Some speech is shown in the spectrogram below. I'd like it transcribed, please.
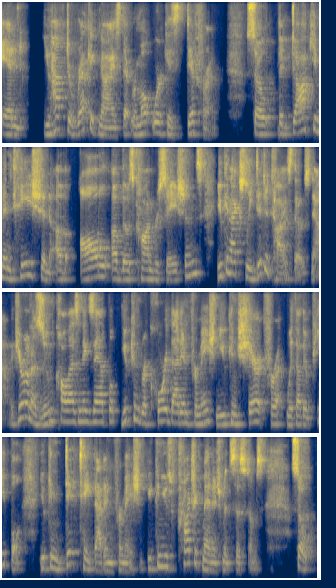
And you have to recognize that remote work is different. So, the documentation of all of those conversations, you can actually digitize those now. If you're on a Zoom call, as an example, you can record that information. You can share it for, with other people. You can dictate that information. You can use project management systems. So,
